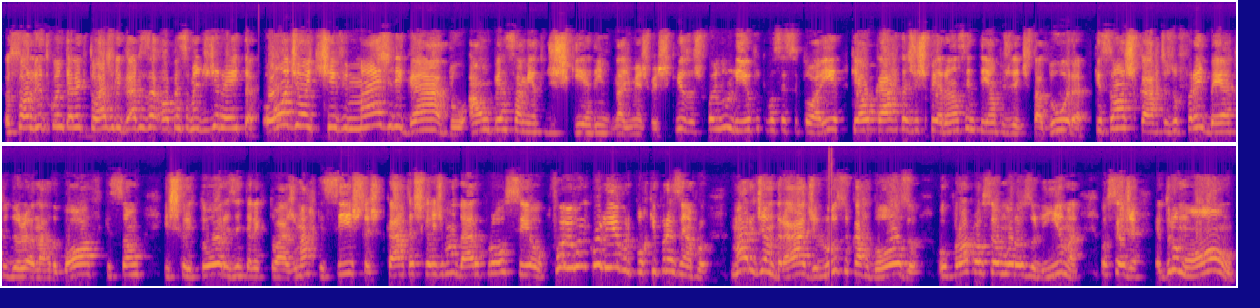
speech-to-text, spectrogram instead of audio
Eu só lido com intelectuais ligados ao pensamento de direita. Onde eu estive mais ligado a um pensamento de esquerda nas minhas pesquisas foi no livro que você citou aí, que é o Cartas de Esperança em Tempos de Ditadura, que são as cartas do Frei Beto e do Leonardo Boff, que são escritores intelectuais marxistas, cartas que eles mandaram para o Alceu. Foi o único livro, porque, por exemplo, Mário de Andrade, Lúcio Cardoso, o próprio Alceu Moroso Lima, ou seja, Drummond,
